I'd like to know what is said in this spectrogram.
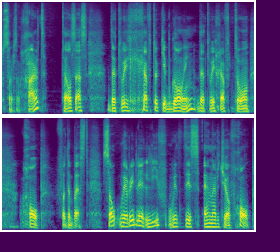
sort of heart tells us that we have to keep going, that we have to hope for the best. So we really live with this energy of hope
